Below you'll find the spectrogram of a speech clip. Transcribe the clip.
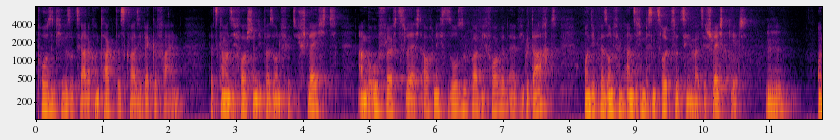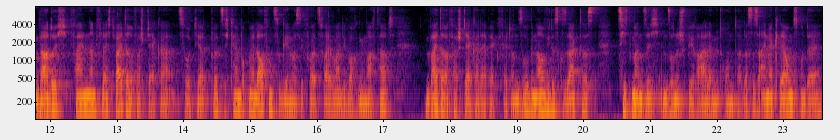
positive soziale Kontakte ist quasi weggefallen. Jetzt kann man sich vorstellen, die Person fühlt sich schlecht, am Beruf läuft es vielleicht auch nicht so super wie, äh, wie gedacht und die Person fängt an, sich ein bisschen zurückzuziehen, weil es ihr schlecht geht. Mhm. Und dadurch fallen dann vielleicht weitere Verstärker zurück. Die hat plötzlich keinen Bock mehr laufen zu gehen, was sie vorher zweimal die Woche gemacht hat ein weiterer Verstärker, der wegfällt. Und so genau wie du es gesagt hast, zieht man sich in so eine Spirale mit runter. Das ist ein Erklärungsmodell,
